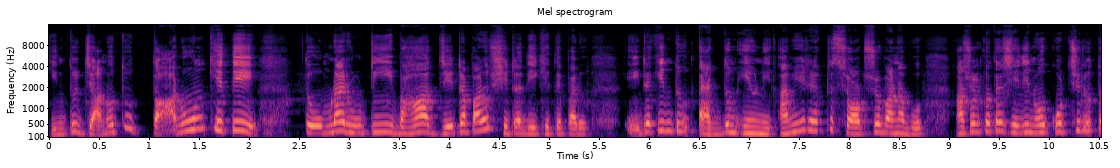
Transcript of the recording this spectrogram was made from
কিন্তু জানো তো, দারুণ খেতে! তোমরা রুটি, ভাত যেটা পারো সেটা দিয়ে খেতে পারো। এইটা কিন্তু একদম ইউনিক আমি এটা একটা শর্টসও বানাবো। আসল কথা সেদিন ও করছিল, তো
